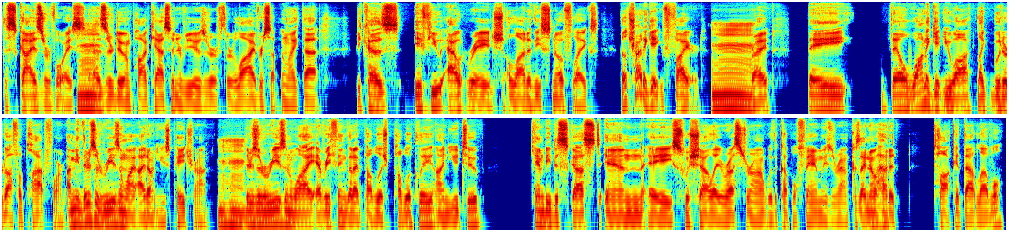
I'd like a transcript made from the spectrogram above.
disguise their voice Mm. as they're doing podcast interviews or if they're live or something like that. Because if you outrage a lot of these snowflakes, they'll try to get you fired, Mm. right? They they'll want to get you off like booted off a platform. I mean, there's a reason why I don't use Patreon. Mhm. There's a reason why everything that I publish publicly on YouTube can be discussed in a Swiss chalet restaurant with a couple families around because I know how to talk at that level.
